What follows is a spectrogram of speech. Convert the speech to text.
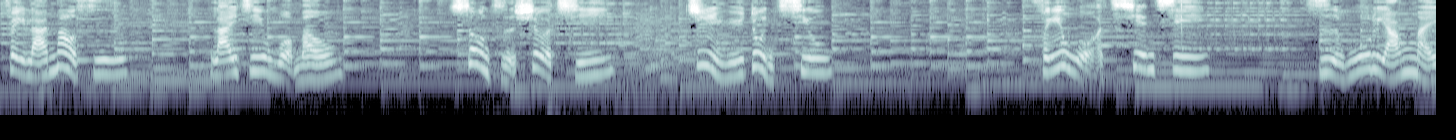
匪兰贸丝，来击我谋。送子涉其，至于顿丘。匪我迁妻，子无良媒。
